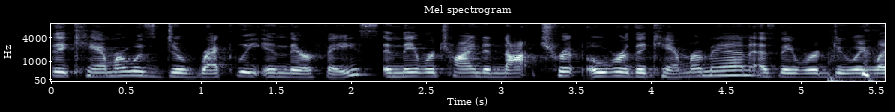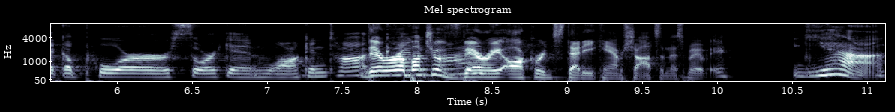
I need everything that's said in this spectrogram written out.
the camera was directly in their face and they were trying to not trip over the cameraman as they were doing like a poor Sorkin walk and talk. There were a bunch of vibe. very awkward steady cam shots in this movie. Yeah.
